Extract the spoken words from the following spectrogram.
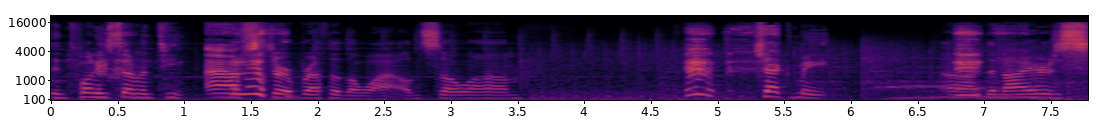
in 2017 after Breath of the Wild. So um, checkmate, uh, deniers.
